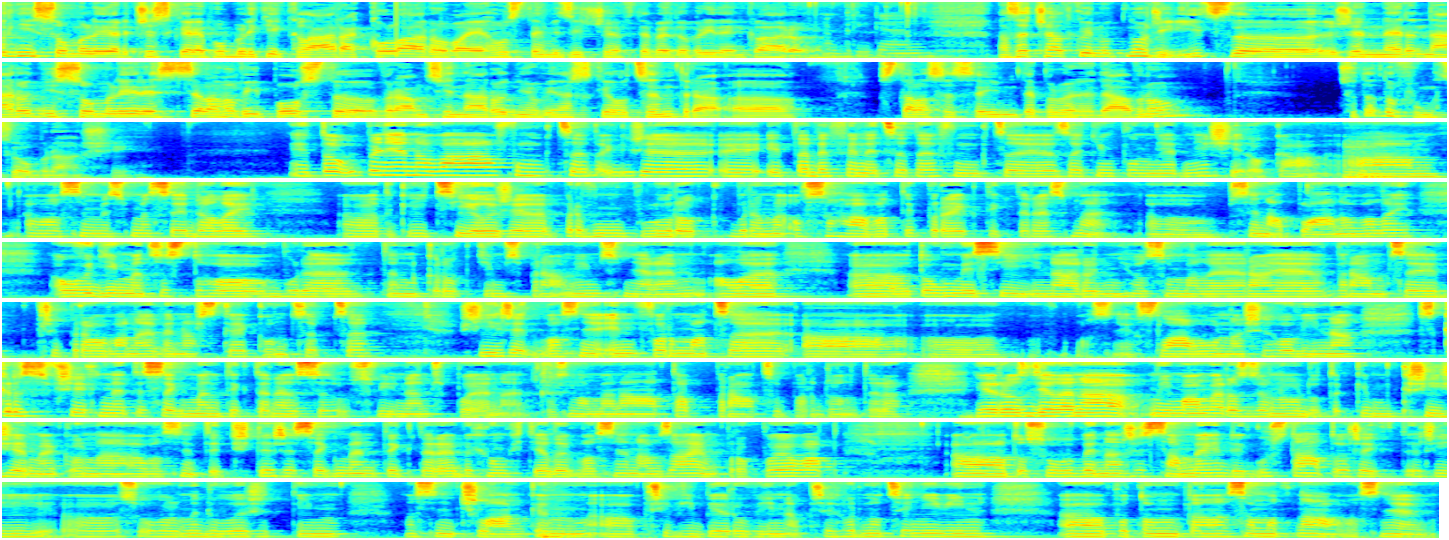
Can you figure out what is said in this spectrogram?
Národní someliér České republiky Klára Kolárova je hostem Viziče FTB. Dobrý den, Kláro. Dobrý den. Na začátku je nutno říct, eh, že Národní someliér je zcela nový post v rámci Národního vinařského centra. Stala se se jim teprve nedávno. Co tato funkce obnáší? Je to úplně nová funkce, takže i ta definice té funkce je zatím poměrně široká. Hmm. A vlastně my jsme si dali Eh, takový cíl, že první půl rok budeme osahávat ty projekty, které jsme eh, si naplánovali a uvidíme, co z toho bude ten krok tím správným směrem, ale eh, tou misí Národního someliéra je v rámci připravované vinařské koncepce, šířit vlastně informace a vlastně slávu našeho vína skrz všechny ty segmenty, které jsou s vínem spojené. To znamená, ta práce, pardon, teda je rozdělena, my máme rozdělenou do takým křížem jako na vlastně ty čtyři segmenty, které bychom chtěli vlastně navzájem propojovat. A to jsou vinaři sami, degustátoři, kteří uh, jsou velmi důležitým vlastně článkem uh, při výběru vín a při hodnocení vín. Uh, potom ta samotná vlastně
